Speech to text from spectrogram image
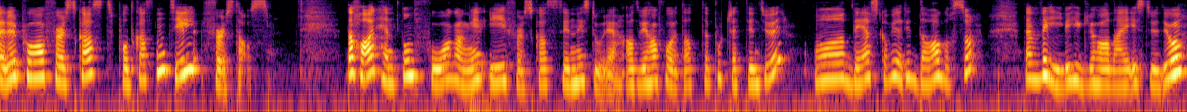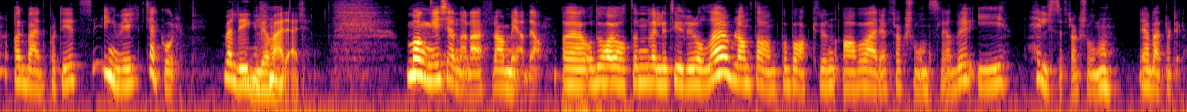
hører på Firstcast, podkasten til First House. Det har hendt noen få ganger i Firstcast sin historie at vi har foretatt portrettintervjuer. Og det skal vi gjøre i dag også. Det er veldig hyggelig å ha deg i studio, Arbeiderpartiets Ingvild Kjerkol. Veldig hyggelig å være her. Mange kjenner deg fra media, eh, og du har jo hatt en veldig tydelig rolle, bl.a. på bakgrunn av å være fraksjonsleder i helsefraksjonen i Arbeiderpartiet.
